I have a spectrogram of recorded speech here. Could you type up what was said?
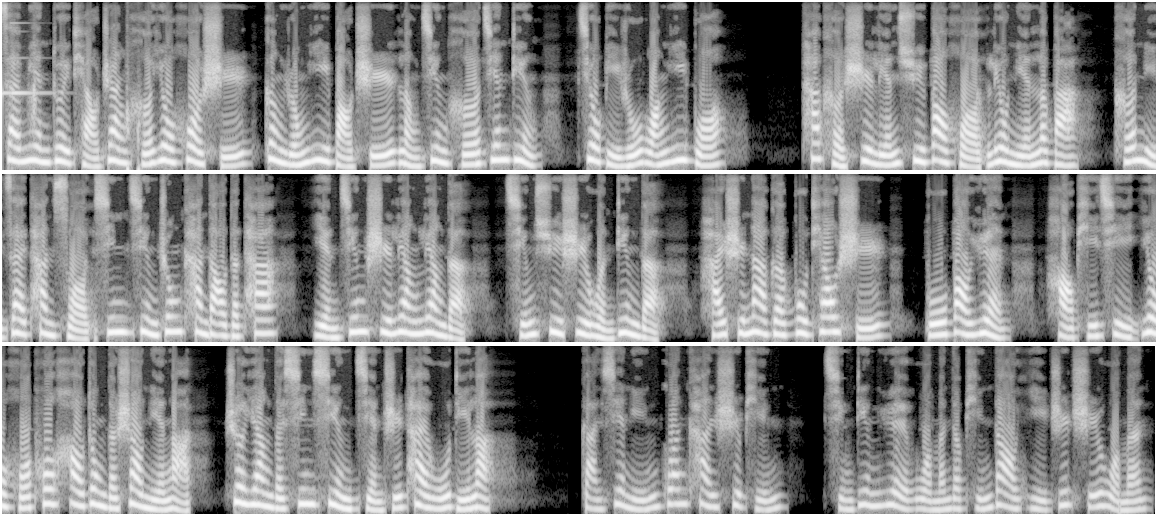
在面对挑战和诱惑时，更容易保持冷静和坚定。就比如王一博，他可是连续爆火六年了吧？可你在探索心境中看到的他，眼睛是亮亮的，情绪是稳定的，还是那个不挑食、不抱怨、好脾气又活泼好动的少年啊？这样的心性简直太无敌了！感谢您观看视频，请订阅我们的频道以支持我们。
